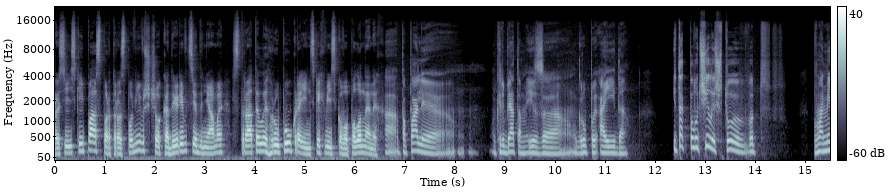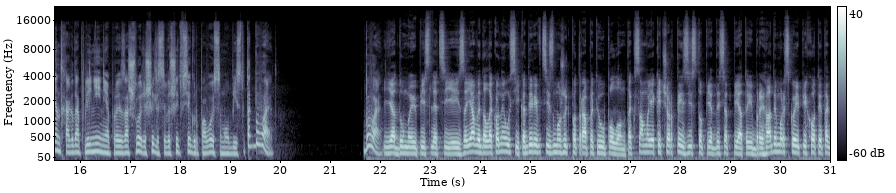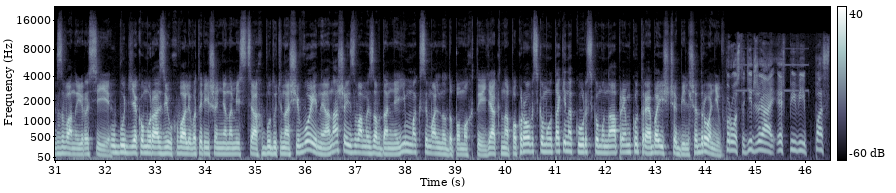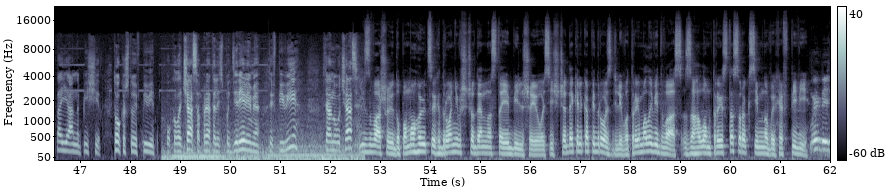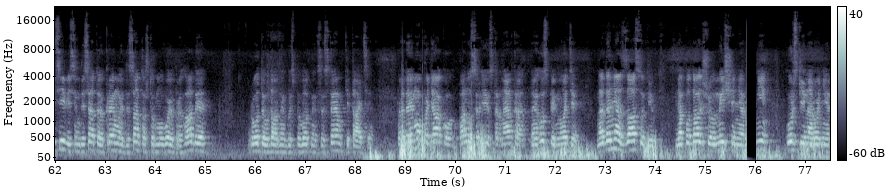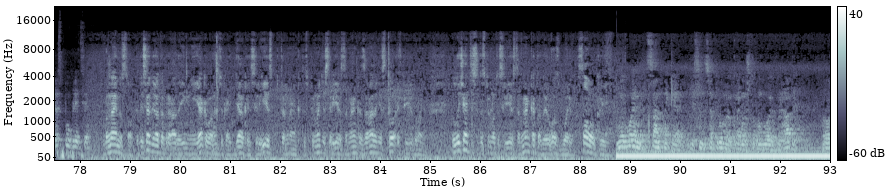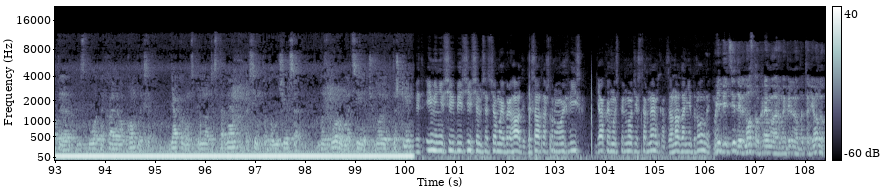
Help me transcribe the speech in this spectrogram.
російський паспорт, розповів, що кадирівці днями стратили групу українських військовополонених. А, попали э, к ребятам из э, группы АИДа. И так получилось, что вот в момент, когда пленение произошло, решили совершить все групповое самоубийство. Так бывает. Бывает. Я думаю, після цієї заяви далеко не усі кадирівці зможуть потрапити у полон, так само як і чорти зі 155-ї бригади морської піхоти так званої Росії. У будь-якому разі ухвалювати рішення на місцях будуть наші воїни. А наше із вами завдання їм максимально допомогти. Як на Покровському, так і на Курському напрямку треба іще більше дронів. Просто DJI FPV постоянно пищит. Только что FPV. Около часа прятались под деревьями. FPV тянул час. І з вашою допомогою цих дронів щоденно стає більше. І ось іще декілька підрозділів отримали від вас загалом 347 нових FPV. Ми бійці 80-ї окремої десантно-штурмової бригади роти ударних безпілотних систем китайці. Передаємо подяку пану Сергію Стерненка та його спільноті надання засобів для подальшого нищення русні Курській Народній Республіці. Бажаємо слава. 59-та бригада імені Якова Гандзюка дякую Сергію Стерненка та спільноті Сергія Стерненка за надані 100 FPV дронів. Долучайтеся до спільноти Сергія Стерненка та до його зборів. Слава Україні! Ми воїн-десантники 82-ї окремої штурмової бригади проти безпілотних авіакомплексів. Дякуємо спільноті Стерненко та всім, хто долучився до збору на ці чудові пташки. Від імені всіх бійців 77-ї бригади десантно-штурмових військ дякуємо спільноті Стерненка за надані дрони. Ми бійці 90 окремого аеромобільного батальйону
